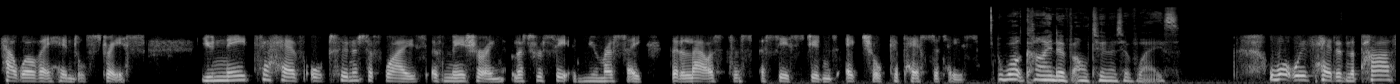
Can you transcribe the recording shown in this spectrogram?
how well they handle stress. You need to have alternative ways of measuring literacy and numeracy that allow us to assess students' actual capacities. What kind of alternative ways? What we've had in the past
